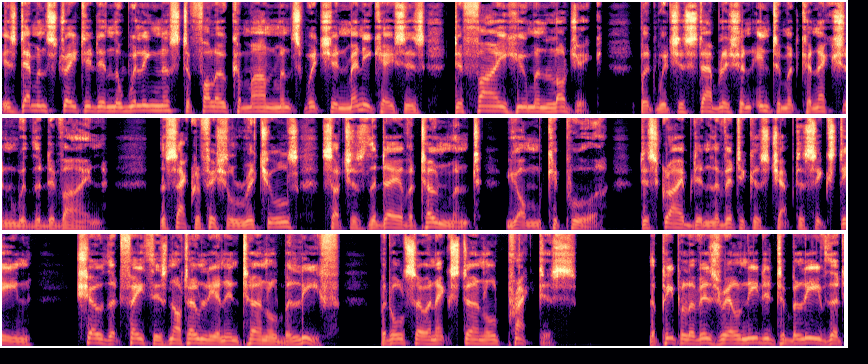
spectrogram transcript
is demonstrated in the willingness to follow commandments which in many cases defy human logic, but which establish an intimate connection with the divine. The sacrificial rituals, such as the Day of Atonement, Yom Kippur, described in Leviticus chapter 16, show that faith is not only an internal belief, but also an external practice. The people of Israel needed to believe that,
